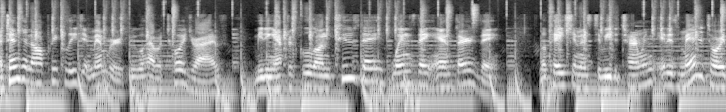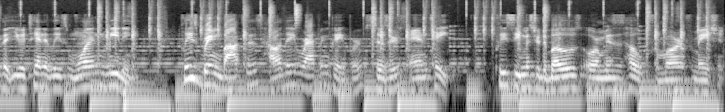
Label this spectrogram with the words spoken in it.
Attention all pre-collegiate members, we will have a toy drive meeting after school on Tuesday, Wednesday, and Thursday. Location is to be determined. It is mandatory that you attend at least one meeting. Please bring boxes, holiday wrapping paper, scissors, and tape. Please see Mr. DeBose or Mrs. Hope for more information.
